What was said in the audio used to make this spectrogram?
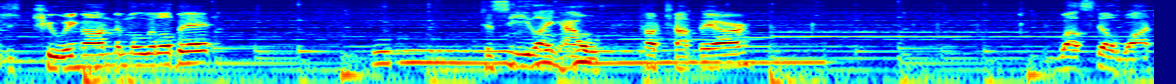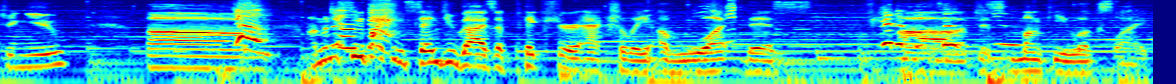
just chewing on them a little bit to see like how how tough they are while still watching you. Um, I'm gonna see if I can send you guys a picture actually of what this It's gonna be uh, so this monkey looks like.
